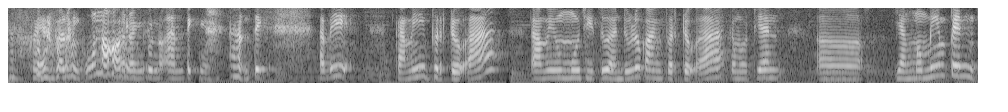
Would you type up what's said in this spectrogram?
Kayak barang kuno. Orang kuno antik ya. Antik. Tapi kami berdoa kami memuji Tuhan dulu kami berdoa. Kemudian eh, yang memimpin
